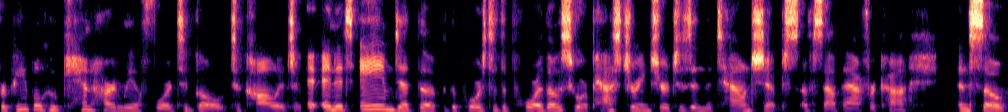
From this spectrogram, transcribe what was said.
for people who can hardly afford to go to college. And it's aimed at the, the poorest of the poor, those who are pastoring churches in the townships of South Africa. And so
